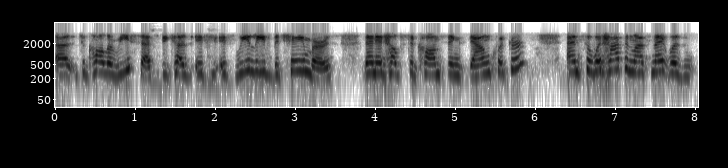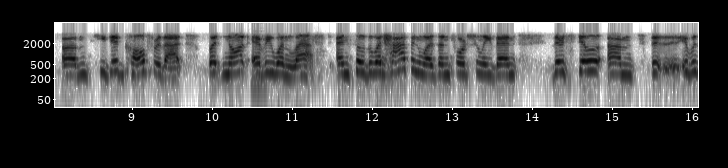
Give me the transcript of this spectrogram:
uh, to call a recess because if if we leave the chambers, then it helps to calm things down quicker. And so what happened last night was um, he did call for that, but not everyone left. And so the, what happened was, unfortunately, then there's still um, the, it was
